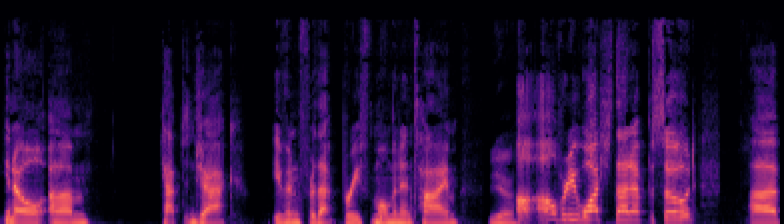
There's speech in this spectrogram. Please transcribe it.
you know, um, Captain Jack, even for that brief moment in time, yeah I'll, I'll rewatch that episode. Uh,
